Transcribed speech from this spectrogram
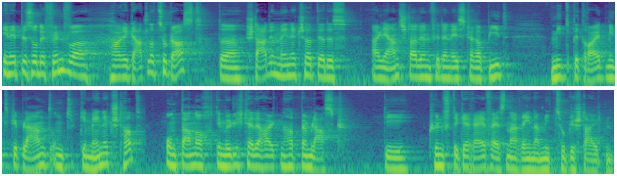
In Episode 5 war Harry Gartler zu Gast, der Stadionmanager, der das Allianzstadion für den SK Rapid mit betreut, mit geplant und gemanagt hat und dann noch die Möglichkeit erhalten hat, beim LASK die künftige Raiffeisen Arena mitzugestalten.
